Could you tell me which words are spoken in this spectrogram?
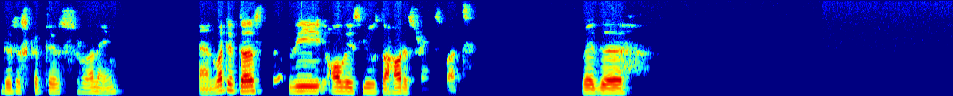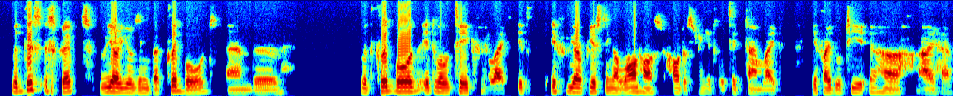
this script is running and what it does, we always use the hot strings, but with uh, with this script we are using the clipboard and uh, with clipboard it will take like it if we are pasting a long hot string it will take time like if I do T, uh, I have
